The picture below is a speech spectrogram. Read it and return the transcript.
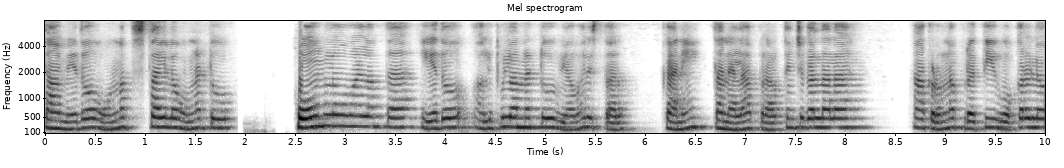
తామేదో ఉన్నత స్థాయిలో ఉన్నట్టు హోంలో వాళ్ళంతా ఏదో అలుపులు అన్నట్టు వ్యవహరిస్తారు. కానీ తనెలా ప్రవర్తించగలదాలా అక్కడున్న ప్రతి ఒక్కరిలో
